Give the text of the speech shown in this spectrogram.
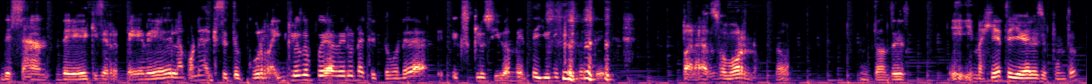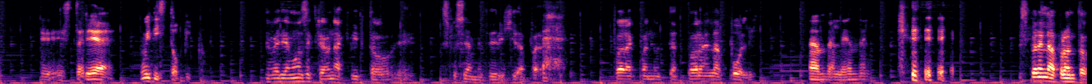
de SAN, de XRP, de la moneda que se te ocurra. Incluso puede haber una criptomoneda exclusivamente y únicamente para soborno, ¿no? Entonces, imagínate llegar a ese punto, eh, estaría muy distópico. Deberíamos de crear una cripto eh, exclusivamente dirigida para, para cuando te atoras la poli. Ándale, ándale. Espérenla pronto,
